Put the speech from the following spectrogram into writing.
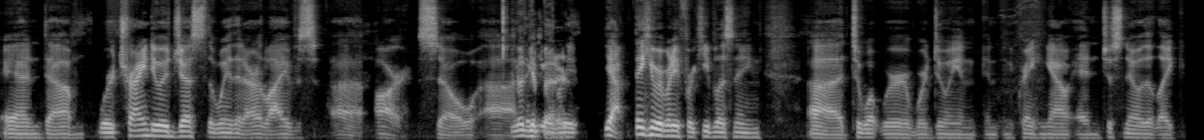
and um, we're trying to adjust the way that our lives uh, are. So, uh, It'll get better. Yeah, thank you everybody for keep listening uh, to what we're we're doing and, and, and cranking out, and just know that like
